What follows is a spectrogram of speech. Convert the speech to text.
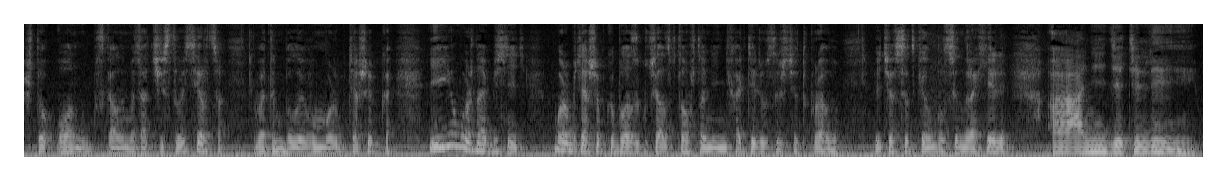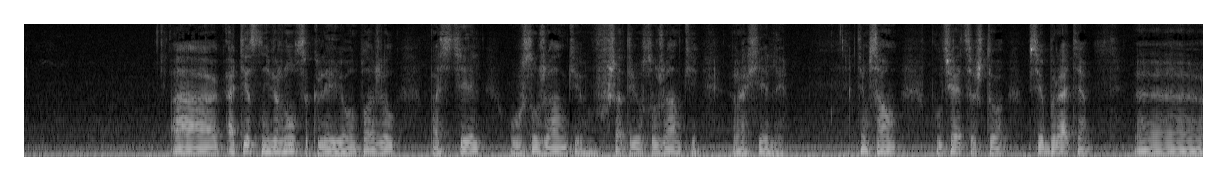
что он сказал им это от чистого сердца. В этом была его, может быть, ошибка. И ее можно объяснить. Может быть, ошибка была заключалась в том, что они не хотели услышать эту правду. Ведь все-таки он был сын Рахели, а они дети Леи. А отец не вернулся к Лее, он положил постель у служанки, в шатре у служанки Рахели. Тем самым получается, что все братья э,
